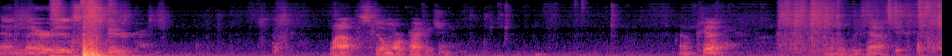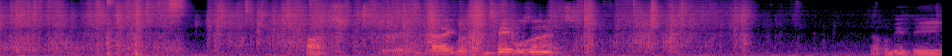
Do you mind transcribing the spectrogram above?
And there is the scooter. Wow, still more packaging. Okay. Here? Box bag with some cables in it. That will be the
